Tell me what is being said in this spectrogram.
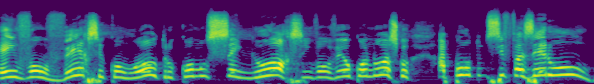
é envolver-se com o outro como o Senhor se envolveu conosco, a ponto de se fazer um.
